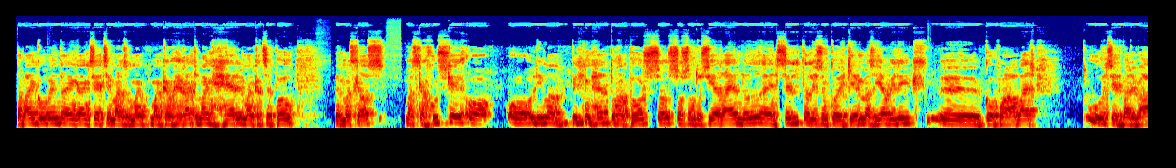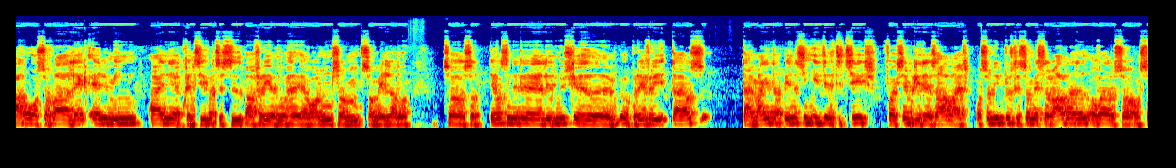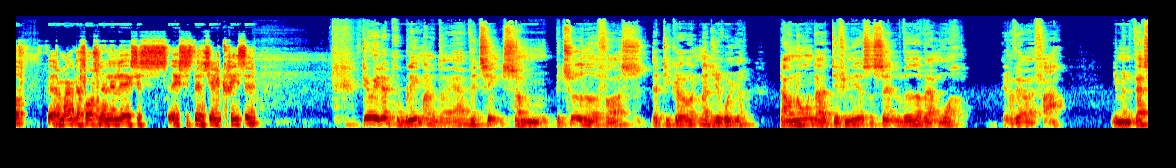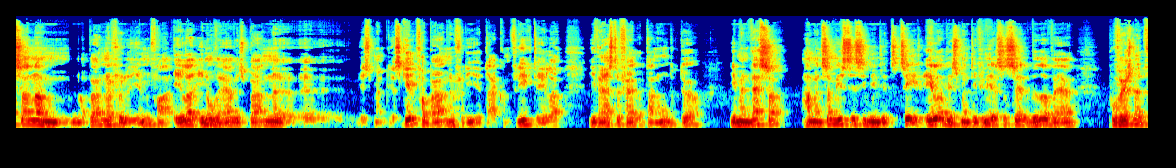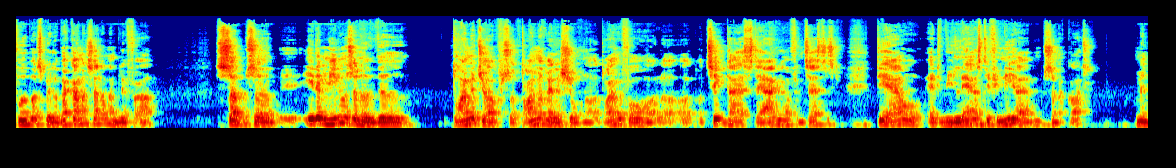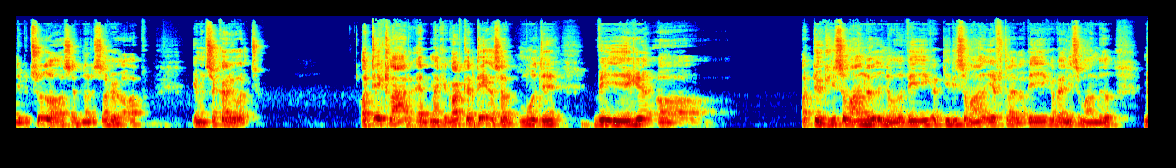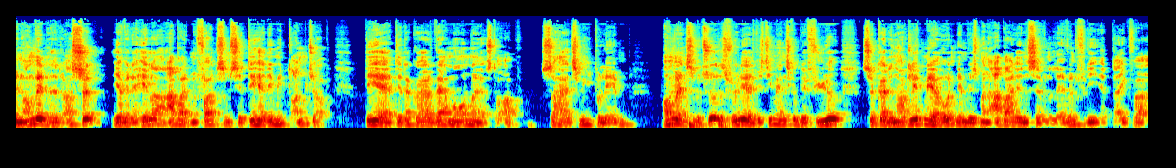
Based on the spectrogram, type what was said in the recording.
der var en god ven, der engang sagde til mig, altså man, man kan have rigtig mange hatte, man kan tage på, men man skal også man skal huske at, og lige meget hvilken hat du har på, så, så som du siger, der er noget af en selv, der ligesom går igennem. Altså jeg vil ikke øh, gå på arbejde, uanset hvad det var, og så bare lægge alle mine egne principper til side, bare fordi at nu havde jeg rollen som, som et eller andet. Så, så det var sådan lidt, øh, lidt nysgerrighed øh, på det, fordi der er også der er mange, der binder sin identitet, for eksempel i deres arbejde, og så lige pludselig så mister du arbejdet, og hvad er du så? Og så er der mange, der får sådan en lille eksistentiel krise. Det er jo et af problemerne, der er ved ting, som betyder noget for os, at de gør ondt, når de ryger. Der er jo nogen, der definerer sig selv ved at være mor, eller ved at være far. Jamen hvad så, når, når børnene er flyttet hjemmefra, eller endnu værre, hvis børnene øh, hvis man bliver skilt fra børnene, fordi at der er konflikt, eller i værste fald, at der er nogen, der dør, jamen hvad så? Har man så mistet sin identitet? Eller hvis man definerer sig selv ved at være professionel fodboldspiller, hvad gør man så, når man bliver 40? Så, så øh, et af minuserne ved drømmejobs og drømmerelationer og drømmeforhold og, og, og ting, der er stærke og fantastiske, det er jo, at vi lærer os definere af dem, som er godt. Men det betyder også, at når det så hører op, jamen så gør det ondt. Og det er klart, at man kan godt gardere sig mod det, ved ikke at, at dykke lige så meget ned i noget, ved ikke at give lige så meget efter, eller ved ikke at være lige så meget med. Men omvendt er det også synd. Jeg vil da hellere arbejde med folk, som siger, det her det er mit drømmejob. Det er det, der gør, at hver morgen, når jeg står op, så har jeg et smil på læben. Omvendt så betyder det selvfølgelig, at hvis de mennesker bliver fyret, så gør det nok lidt mere ondt, end hvis man arbejdede i en 7-Eleven, fordi at der ikke var,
